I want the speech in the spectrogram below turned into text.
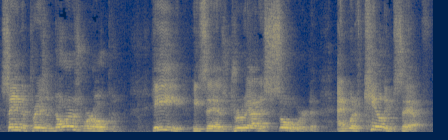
seeing the prison doors were open. He, he says, drew out his sword and would have killed himself,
